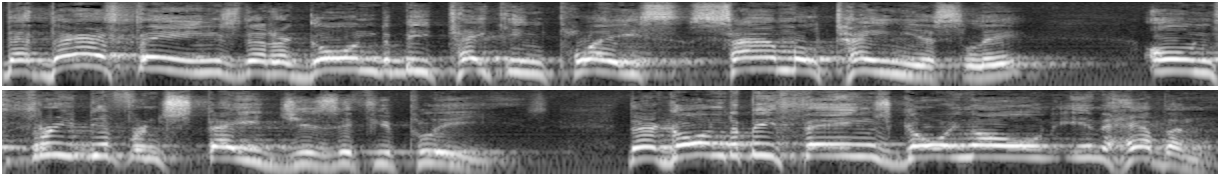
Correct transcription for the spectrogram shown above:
that there are things that are going to be taking place simultaneously on three different stages, if you please. There are going to be things going on in heaven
